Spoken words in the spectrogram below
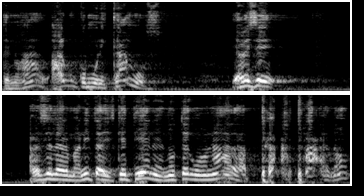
enojado? Algo comunicamos. Y a veces, a veces la hermanita dice, ¿qué tiene? No tengo nada. ¿no?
